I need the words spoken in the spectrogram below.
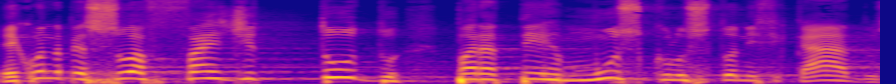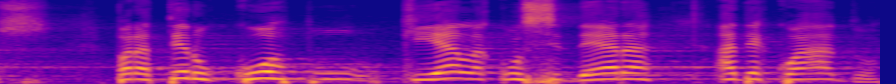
É quando a pessoa faz de tudo para ter músculos tonificados, para ter o corpo que ela considera adequado.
